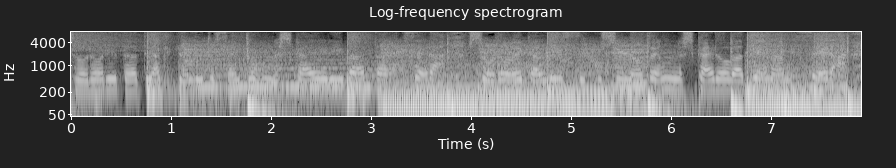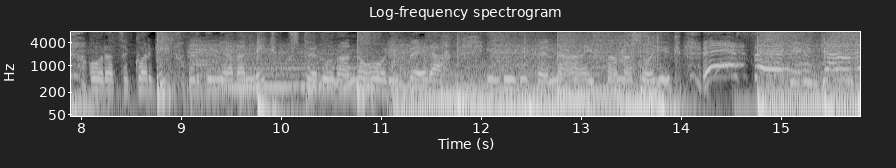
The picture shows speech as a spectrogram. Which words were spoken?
Sororitateak gelditu zaitu eskaeri bat hartzera. Soroek aldiz ikusi nauten eskaero baten antzera. Horatzeko argi urdina da nik uste dudan hori bera. Irudipena izan da soilik Ez egin kalde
